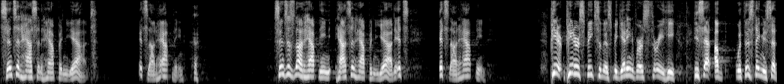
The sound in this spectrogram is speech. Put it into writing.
since it hasn't happened yet, it's not happening. Since it's not happening, hasn't happened yet, it's, it's not happening. Peter, Peter speaks to this beginning verse 3. He, he said, uh, with this statement, he said,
